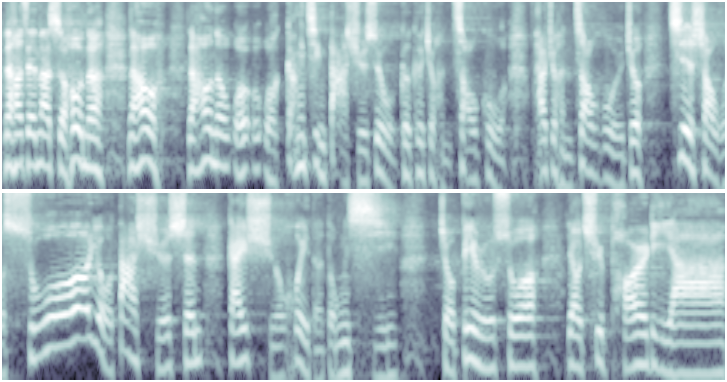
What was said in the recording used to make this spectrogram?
然后在那时候呢，然后然后呢，我我刚进大学，所以我哥哥就很照顾我，他就很照顾我，就介绍我所有大学生该学会的东西。就比如说要去 party 呀，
